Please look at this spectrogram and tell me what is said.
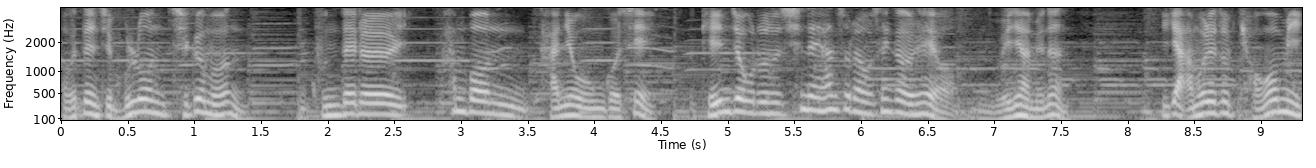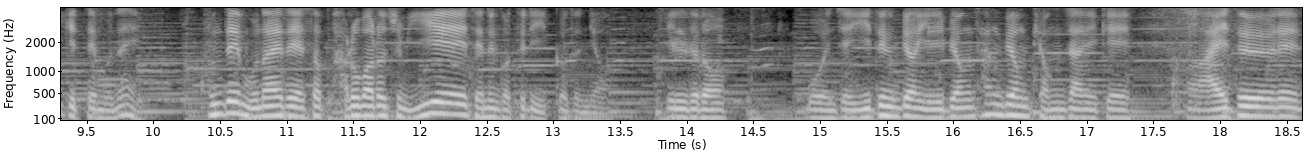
어, 그때 이제 물론 지금은 군대를 한 번 다녀온 것이 개인적으로는 신의 한 수라고 생각을 해요. 음, 왜냐하면은 이게 아무래도 경험이 있기 때문에 군대 문화에 대해서 바로바로 좀 이해되는 것들이 있거든요. 예를 들어 뭐 이제 이등병, 일병, 상병, 병장에게 어, 아이들의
